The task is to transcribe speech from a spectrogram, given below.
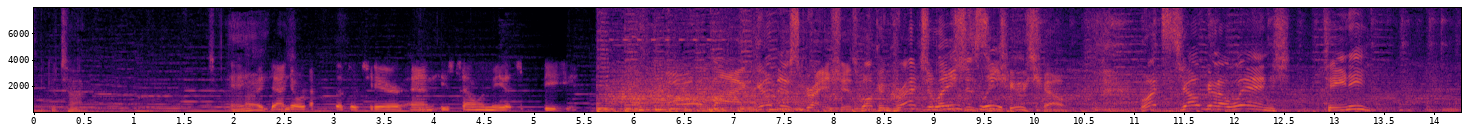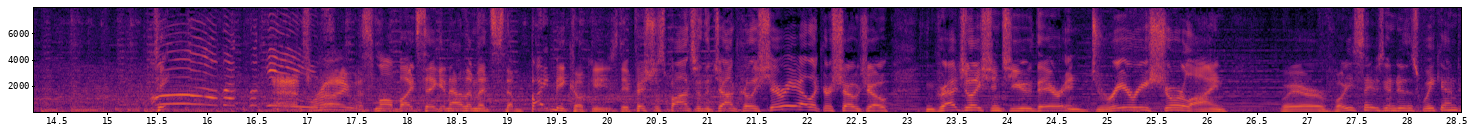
Take your time. A. All right, Daniel Radcliffe is here, and he's telling me it's B. Oh my goodness gracious! Well, congratulations Clean to sweep. you, Joe. What's Joe gonna win, Teeny? Te- Oh, the cookies! That's right. With small bites taken out limits, the Bite Me Cookies, the official sponsor of the John Curley Sherry Elliker Show. Joe, congratulations to you there in dreary Shoreline, where what do you say he was going to do this weekend?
